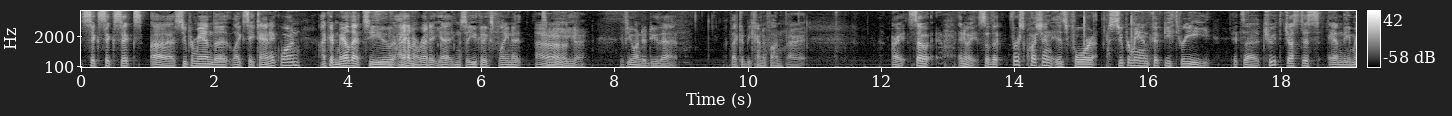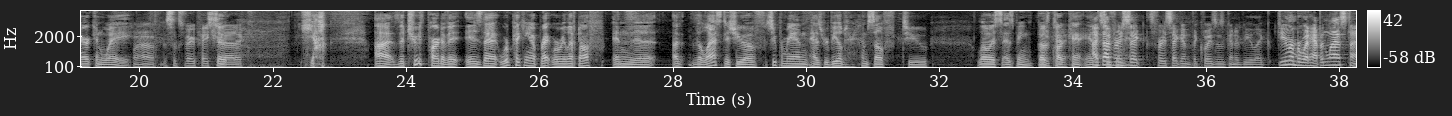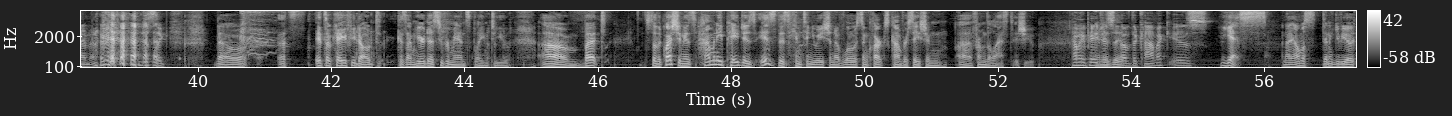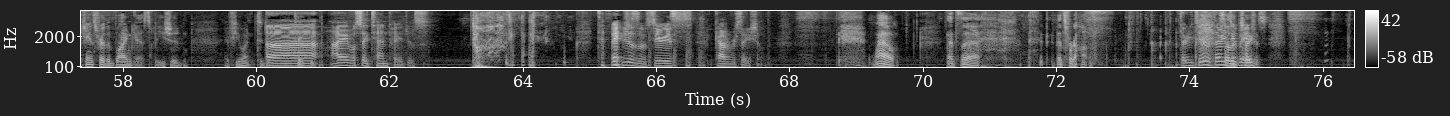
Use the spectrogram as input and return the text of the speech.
six six six uh Superman, the like satanic one. I could mail that to you. I haven't read it yet, and so you could explain it to Oh, me okay. if you wanted to do that. That could be kind of fun. All right. All right. So anyway, so the first question is for Superman fifty three. It's a uh, truth, justice, and the American way. Wow, this looks very patriotic. Yeah. Uh, the truth part of it is that we're picking up right where we left off in the uh, the last issue of Superman has revealed himself to Lois as being both Okay. Clark Kent and I thought for a sec, for a second, the quiz was going to be like, "Do you remember what happened last time?" And I'm just like, No, that's it's okay if you don't, because I'm here to Superman explain to you. Um, but so the question is, how many pages is this continuation of Lois and Clark's conversation uh, from the last issue? "How many pages it- of the comic is?" Yes, and I almost didn't give you a chance for the blind guess, but you should, if you want to do, Uh, take I will say ten pages. ten pages of serious conversation. Wow, that's uh, that's wrong. 32, 32 the choice- pages.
